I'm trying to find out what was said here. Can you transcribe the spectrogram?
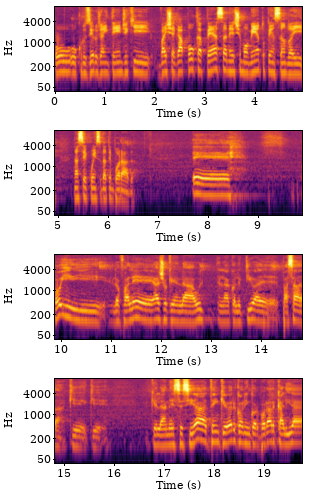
Ou o Cruzeiro já entende que vai chegar pouca peça neste momento, pensando aí na sequência da temporada? Hoy lo falei, acho que en la, en la colectiva de, pasada, que, que, la necesidad tiene que ver con incorporar calidad,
